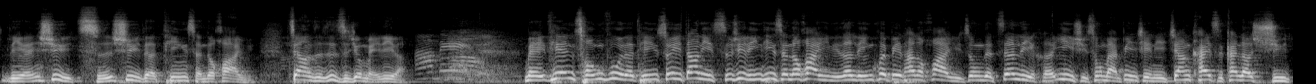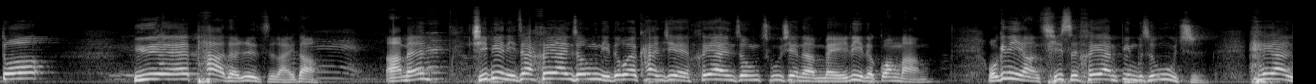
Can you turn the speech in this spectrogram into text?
连续、持续的听神的话语，这样子日子就美丽了。阿门。每天重复的听，所以当你持续聆听神的话语，你的灵会被他的话语中的真理和应许充满，并且你将开始看到许多约帕的日子来到。阿门。即便你在黑暗中，你都会看见黑暗中出现了美丽的光芒。我跟你讲，其实黑暗并不是物质，黑暗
